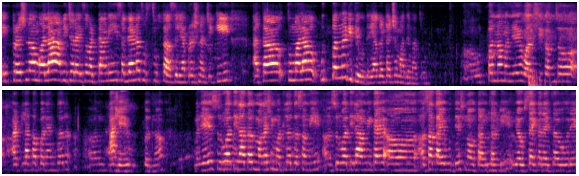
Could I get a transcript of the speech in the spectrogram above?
एक प्रश्न मला विचारायचं वाटतं आणि सगळ्यांनाच उत्सुकता असेल या प्रश्नाची की आता तुम्हाला उत्पन्न किती होते या गटाच्या माध्यमातून? उत्पन्न म्हणजे वार्षिक आमचं आठ लाखापर्यंत आहे उत्पन्न. म्हणजे सुरुवातीला आता मगाशी म्हटलं तसं मी सुरुवातीला आम्ही काय असा काही उद्देश नव्हता आमचा की व्यवसाय करायचा वगैरे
